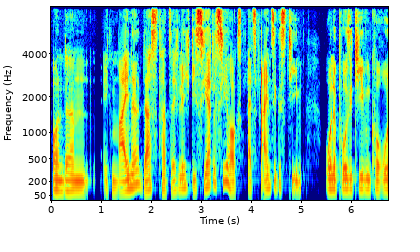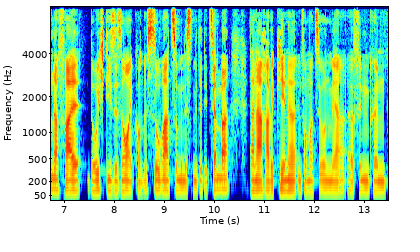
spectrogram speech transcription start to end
Und ähm, ich meine, dass tatsächlich die Seattle Seahawks als einziges Team ohne positiven Corona-Fall durch die Saison gekommen ist. So war zumindest Mitte Dezember. Danach habe ich keine Informationen mehr äh, finden können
